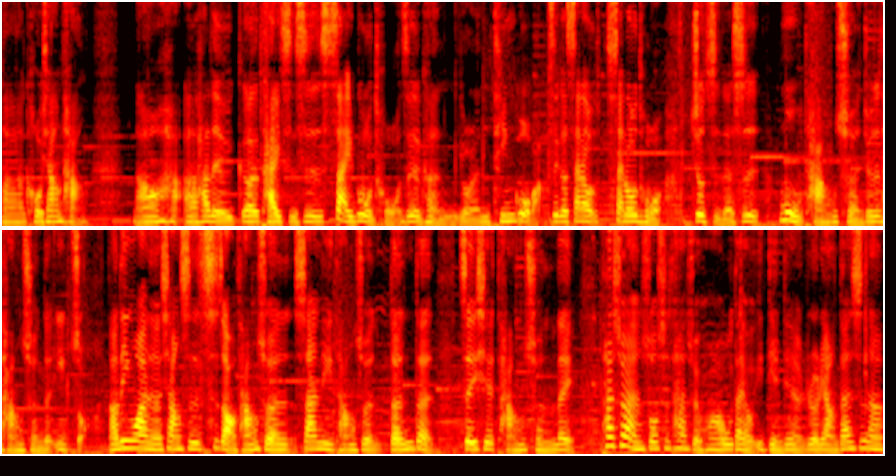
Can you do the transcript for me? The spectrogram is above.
呃口香糖。然后它呃，它的有一个台词是赛骆驼，这个可能有人听过吧？这个赛骆赛骆驼就指的是木糖醇，就是糖醇的一种。然后另外呢，像是赤藻糖醇、山梨糖醇等等这些糖醇类，它虽然说是碳水化合物，带有一点点的热量，但是呢，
